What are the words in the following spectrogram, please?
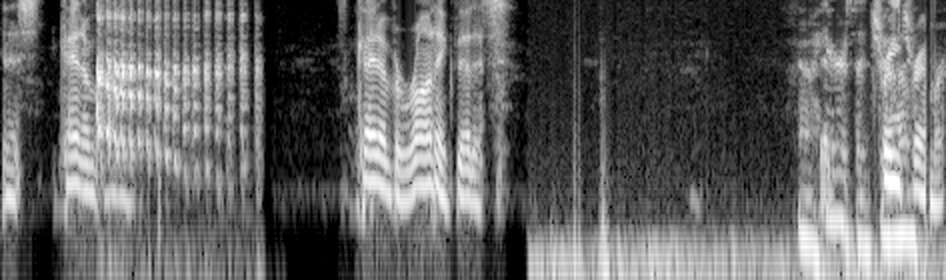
and it's kind of kind of ironic that it's now here's a tree trimmer.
